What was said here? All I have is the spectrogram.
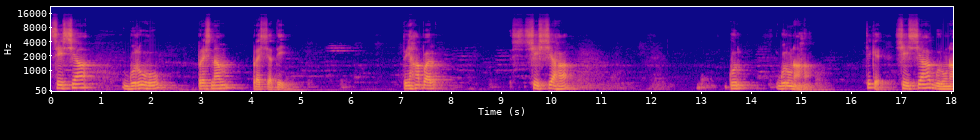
शिष्या गुरु प्रश्नम प्रश्यति तो यहाँ पर शिष्य गुर, गुरुण। ठीक है? शिष्य, गुरुण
